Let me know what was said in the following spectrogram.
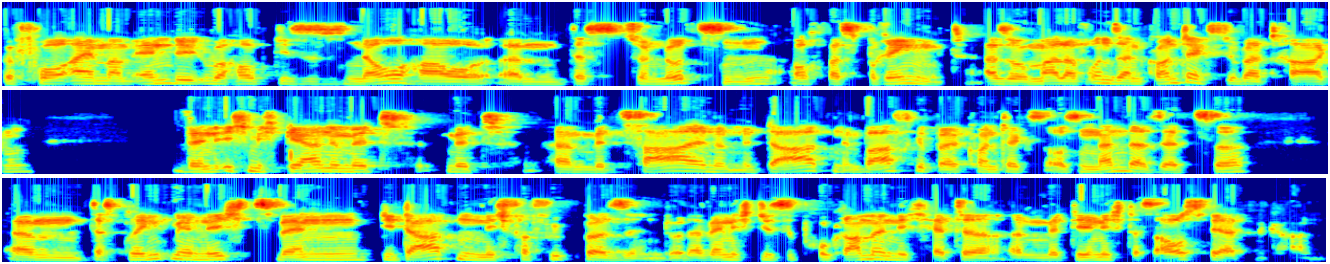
bevor einem am Ende überhaupt dieses Know-how, ähm, das zu nutzen, auch was bringt. Also mal auf unseren Kontext übertragen. Wenn ich mich gerne mit, mit, ähm, mit Zahlen und mit Daten im Basketball-Kontext auseinandersetze, ähm, das bringt mir nichts, wenn die Daten nicht verfügbar sind oder wenn ich diese Programme nicht hätte, ähm, mit denen ich das auswerten kann.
